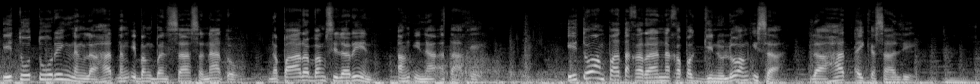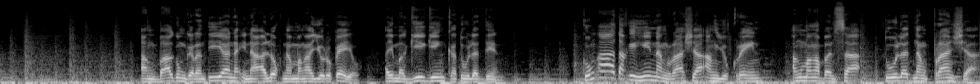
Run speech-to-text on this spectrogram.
ituturing ng lahat ng ibang bansa sa NATO na para bang sila rin ang inaatake. Ito ang patakaran na kapag ginulo ang isa, lahat ay kasali. Ang bagong garantiya na inaalok ng mga Europeo ay magiging katulad din. Kung aatakihin ng Russia ang Ukraine, ang mga bansa tulad ng Pransya,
